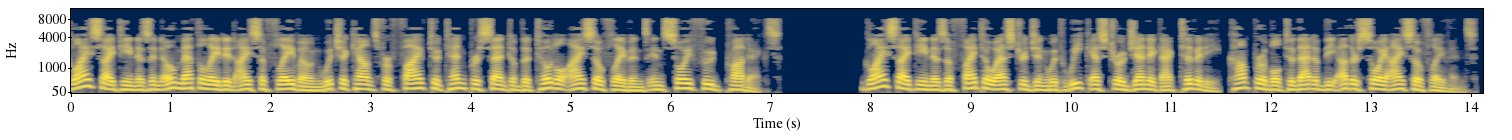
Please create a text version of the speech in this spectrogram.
Glycitein is an O-methylated isoflavone which accounts for 5–10% of the total isoflavones in soy food products. Glycitein is a phytoestrogen with weak estrogenic activity, comparable to that of the other soy isoflavones.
